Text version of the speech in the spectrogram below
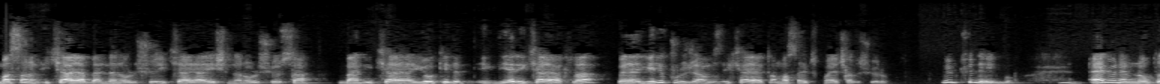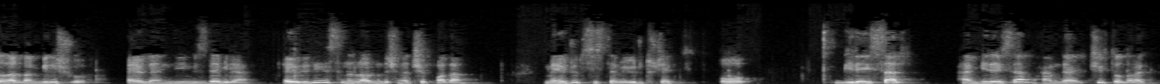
Masanın iki ayağı benden oluşuyor, iki ayağı eşimden oluşuyorsa ben iki ayağı yok edip diğer iki ayakla veya yeni kuracağımız iki ayakla masayı tutmaya çalışıyorum. Mümkün değil bu. En önemli noktalardan biri şu. Evlendiğimizde bile evliliğin sınırlarının dışına çıkmadan mevcut sistemi yürütecek o bireysel hem bireysel hem de çift olarak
